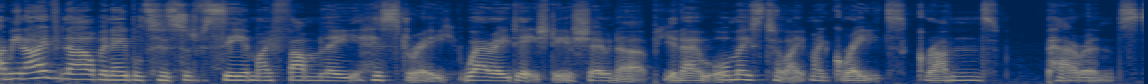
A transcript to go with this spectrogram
I mean, I've now been able to sort of see in my family history where ADHD has shown up, you know, almost to like my great grandparents.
